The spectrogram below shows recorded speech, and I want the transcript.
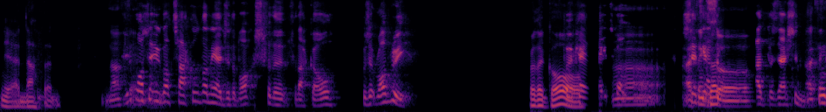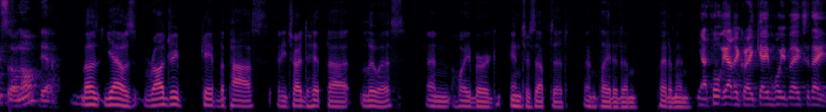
yeah, nothing. nothing. Who was it who got tackled on the edge of the box for the for that goal? Was it Rodri? For the goal, Okay, so Uh, I think had- so. had possession. I think so. No, yeah. No, yeah, it was Rodri gave the pass and he tried to hit that Lewis and Højbjerg intercepted and played it him, played him in. Yeah, I thought he had a great game, Højbjerg today.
